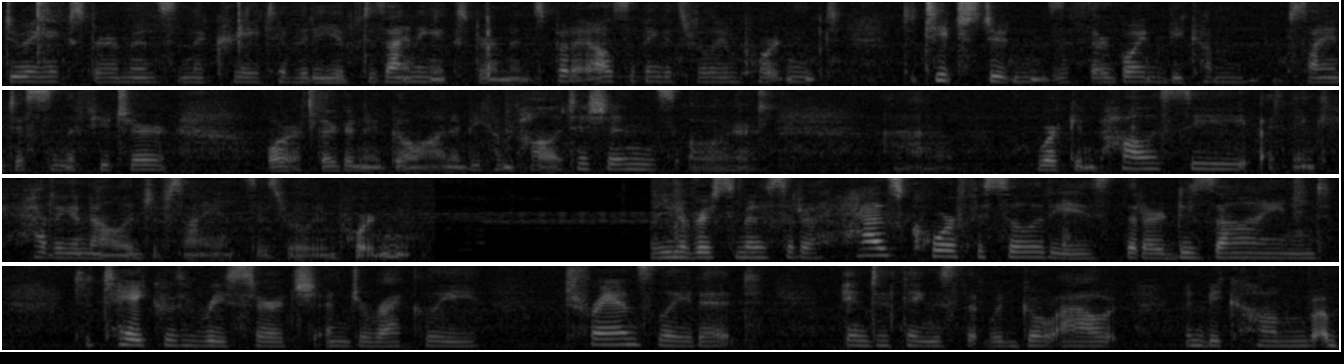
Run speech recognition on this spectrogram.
doing experiments and the creativity of designing experiments, but I also think it's really important to teach students if they're going to become scientists in the future or if they're going to go on and become politicians or uh, work in policy. I think having a knowledge of science is really important. The University of Minnesota has core facilities that are designed to take with research and directly translate it into things that would go out and become a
